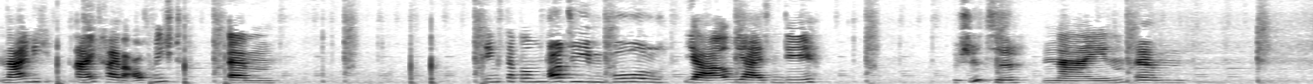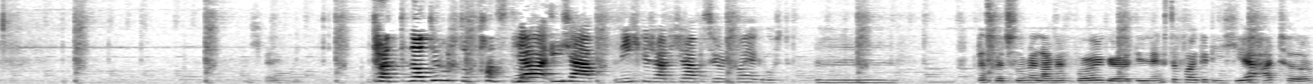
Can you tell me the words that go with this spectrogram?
nein, nicht, nein, Treiber auch nicht, ähm, Dingsterbum, Adi im Goal. ja, und wie heißen die? Beschützer. Nein, Ähm, ta- natürlich, du kannst. Ja, ich habe nicht geschaut, ich habe es schon vorher gewusst. Mm, Das wird so eine lange Folge, die längste Folge, die ich je hatte.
